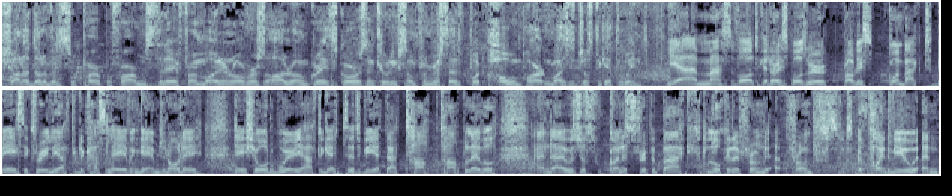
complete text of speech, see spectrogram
Sean O'Donovan's superb performance today from Ilen Rovers, all around great scores, including some from yourself. But how important was it just to get the win? Yeah, massive altogether. I suppose we are probably going back to basics really after the Castlehaven game. You know, they they showed where you have to get to to be at that top top level, and uh, I was just kind of strip it back, look at it from from a point of view, and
